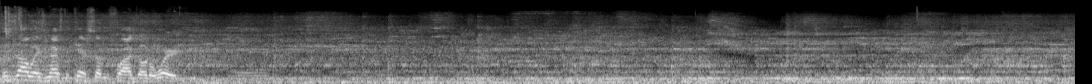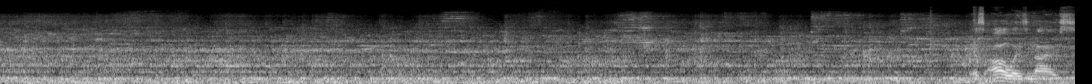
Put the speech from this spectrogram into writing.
This is always nice to catch something before I go to work. Always nice.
